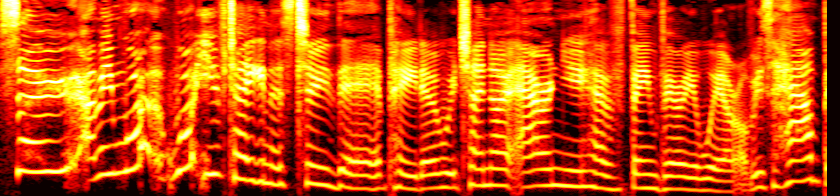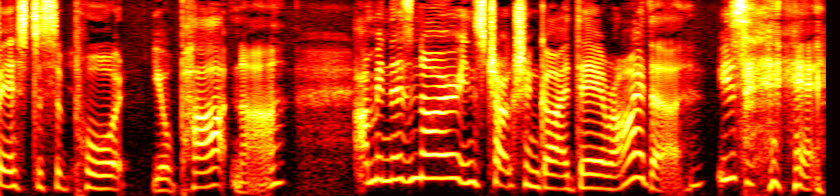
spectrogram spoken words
So, I mean, what what you've taken us to there, Peter, which I know Aaron, you have been very aware of, is how best to support your partner. I mean, there's no instruction guide there either, is there?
